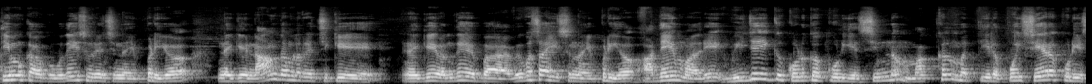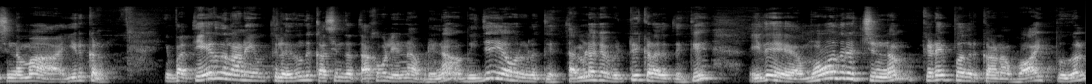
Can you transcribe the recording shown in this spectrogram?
திமுகவுக்கு உதயசூரியன் சின்னம் எப்படியோ இன்னைக்கு நாம் தமிழர் கட்சிக்கு இன்னைக்கு வந்து இப்போ விவசாயி சின்னம் எப்படியோ அதே மாதிரி விஜய்க்கு கொடுக்கக்கூடிய சின்னம் மக்கள் மத்தியில் போய் சேரக்கூடிய சின்னமாக இருக்கணும். இப்போ தேர்தல் ஆணையத்தில் இருந்து கசிந்த தகவல் என்ன அப்படின்னா விஜய் அவர்களுக்கு தமிழக வெற்றி கழகத்துக்கு இது மோதிர சின்னம் கிடைப்பதற்கான வாய்ப்புகள்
